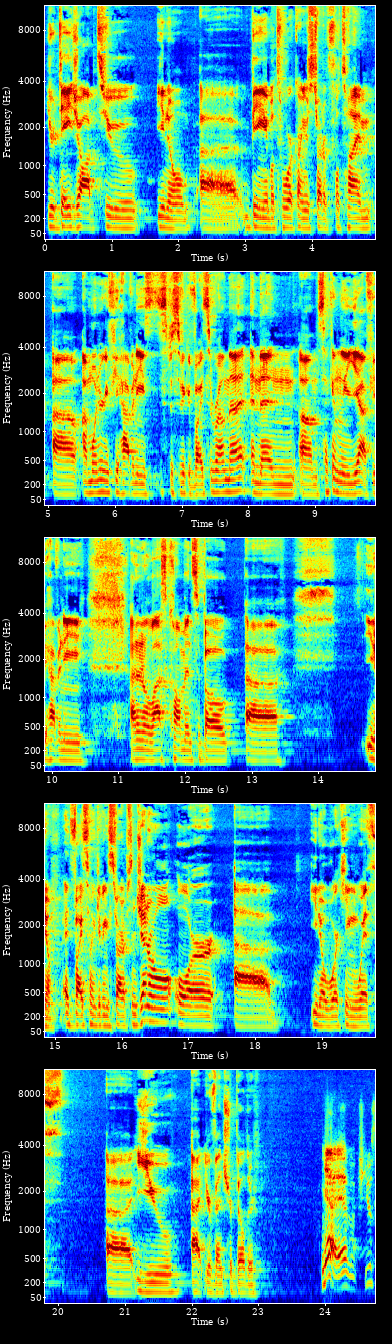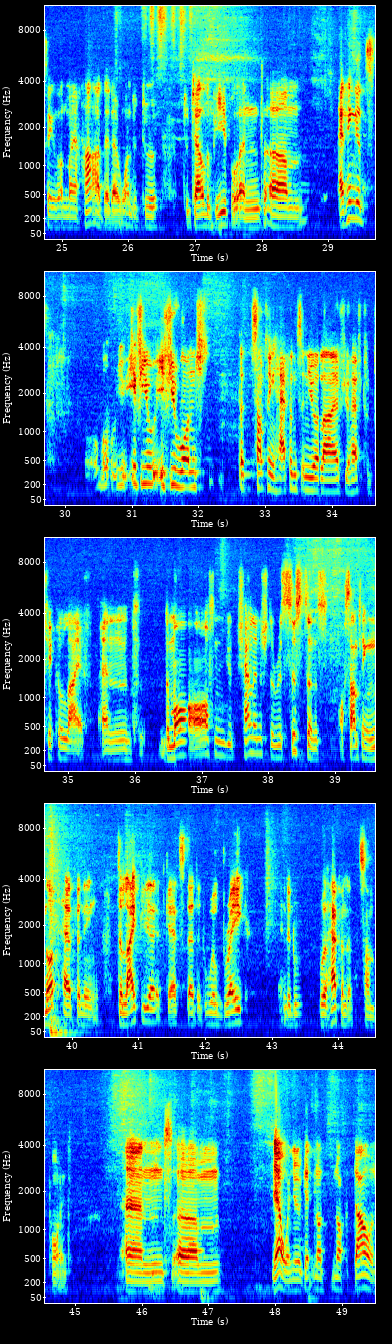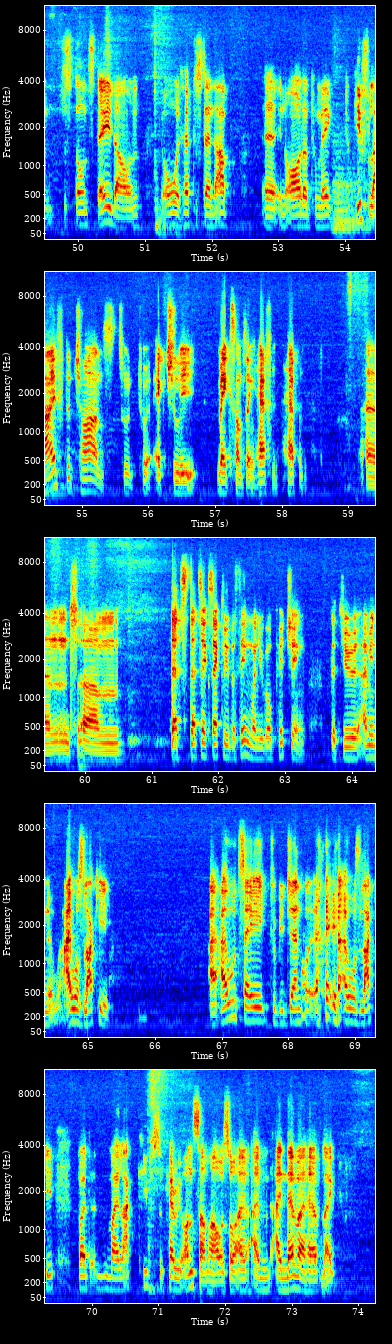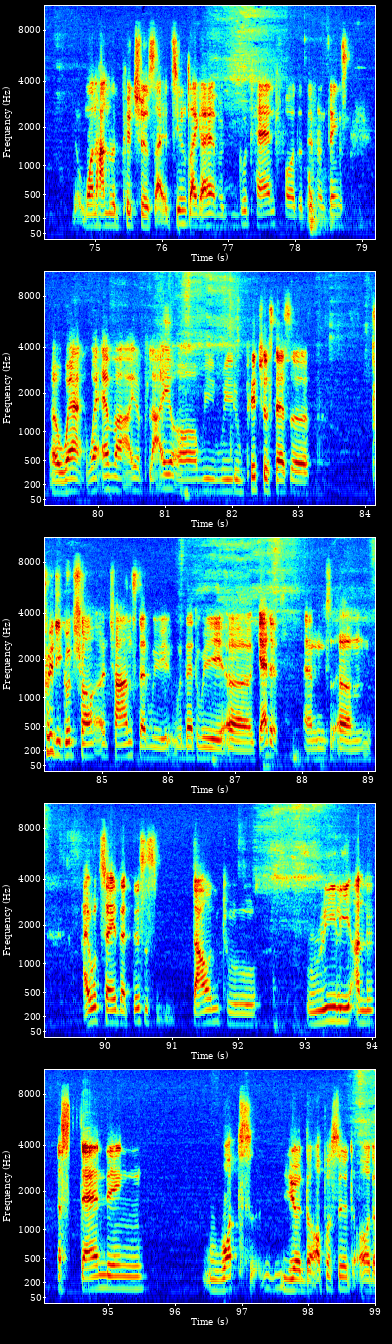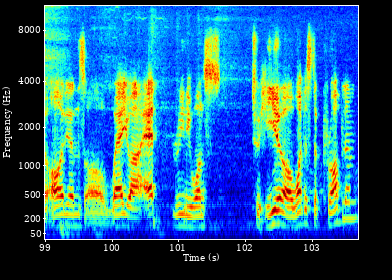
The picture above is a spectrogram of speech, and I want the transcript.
your day job to you know, uh, being able to work on your startup full time. Uh, I'm wondering if you have any specific advice around that. And then, um, secondly, yeah, if you have any, I don't know, last comments about, uh, you know, advice on giving startups in general or, uh, you know, working with uh, you at your venture builder. Yeah, I have a few things on my heart that I wanted to to tell the people, and um, I think it's well if you if you want that something happens in your life, you have to tickle life, and the more often you challenge the resistance of something not happening, the likelier it gets that it will break, and it will happen at some point. And um, yeah, when you get not knocked down, just don't stay down. You always have to stand up uh, in order to make to give life the chance to to actually make something happen happen. And um, that's that's exactly the thing when you go pitching that you i mean i was lucky. I, I would say to be gentle i was lucky but my luck keeps to carry on somehow. So i I'm, i never have like 100 pitches. It seems like i have a good hand for the different things uh, where wherever i apply or we, we do pitches there's a pretty good chance that we that we uh, get it. And um, I would say that this is down to really understanding what you're the opposite or the audience or where you are at really wants to hear or what is the problem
